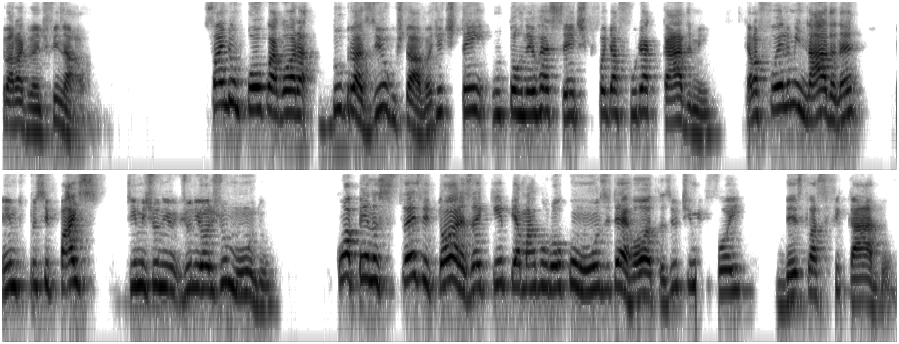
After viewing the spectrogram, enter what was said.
para a grande final. Saindo um pouco agora do Brasil, Gustavo, a gente tem um torneio recente que foi da Fúria Academy. Ela foi eliminada, né, em um dos principais times juni juniores do mundo. Com apenas três vitórias, a equipe amargurou com 11 derrotas e o time foi desclassificado.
